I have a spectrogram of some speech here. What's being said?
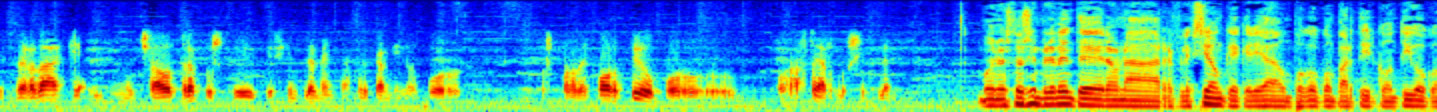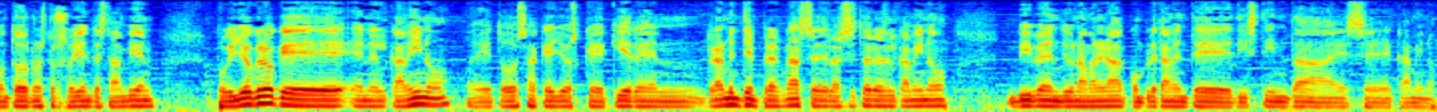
es verdad que hay mucha otra pues que, simplemente hace el camino por, pues, por deporte o por, hacerlo simplemente. Bueno, esto simplemente era una reflexión que quería un poco compartir contigo, con todos nuestros oyentes también, porque yo creo que en el camino, eh, todos aquellos que quieren realmente impregnarse de las historias del camino, viven de una manera completamente distinta ese camino.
